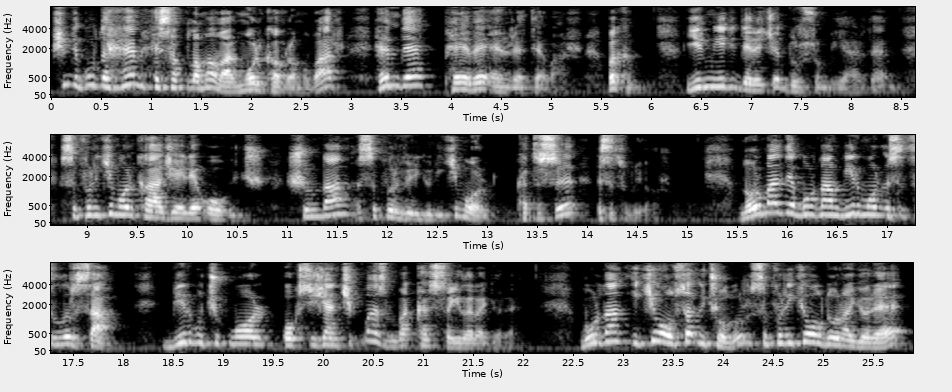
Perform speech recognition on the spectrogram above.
Şimdi burada hem hesaplama var, mol kavramı var, hem de P NRT var. Bakın 27 derece dursun bir yerde. 0,2 mol KClO3. Şundan 0,2 mol katısı ısıtılıyor. Normalde buradan 1 mol ısıtılırsa 1,5 mol oksijen çıkmaz mı? Bak kaç sayılara göre. Buradan 2 olsa 3 olur. 0,2 olduğuna göre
